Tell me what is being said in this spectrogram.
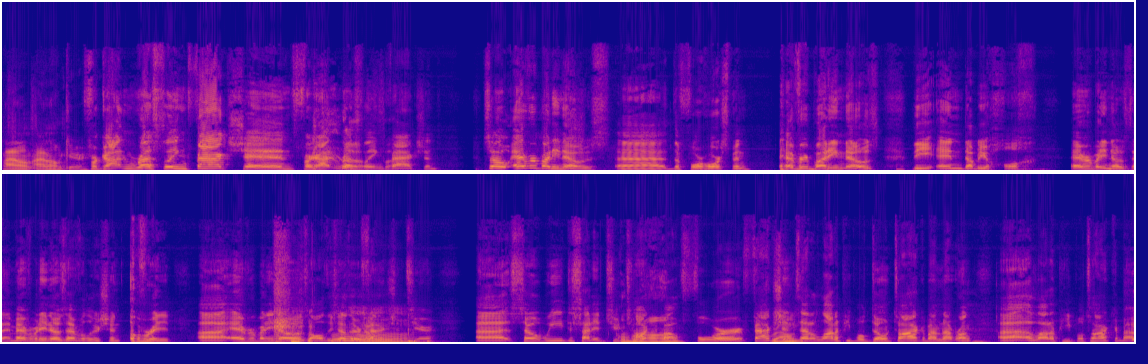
I don't. I don't care. Forgotten wrestling factions. Forgotten wrestling fuck. factions. So everybody knows uh, the Four Horsemen. Everybody knows the NW. Everybody knows them. Everybody knows Evolution. Overrated. Uh, everybody knows all these other factions here. Uh, so we decided to talk Wrong. about four factions Wrong. that a lot of people don't talk about. I'm not wrong. Uh, a lot of people talk about,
